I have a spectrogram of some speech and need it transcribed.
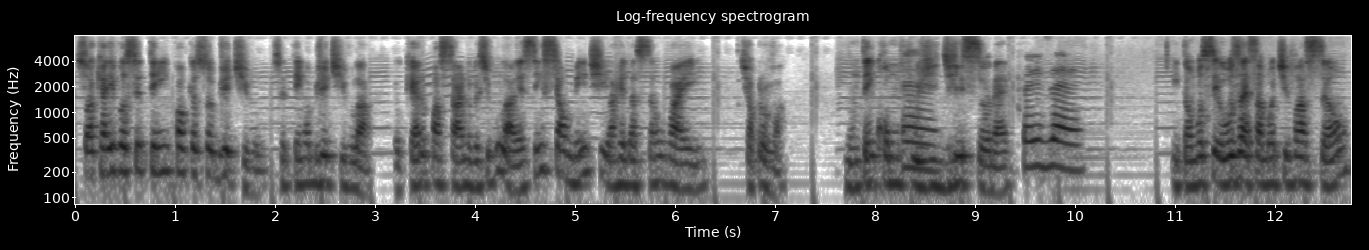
Só que aí você tem qual que é o seu objetivo? Você tem um objetivo lá. Eu quero passar no vestibular. Essencialmente, a redação vai te aprovar. Não tem como é. fugir disso, né? Pois é. Então você usa essa motivação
